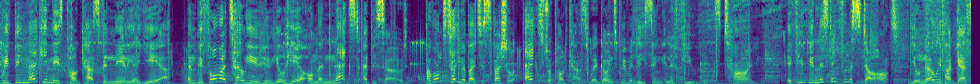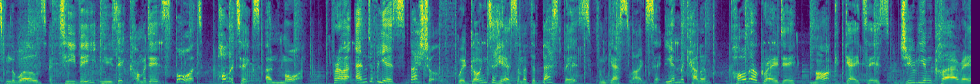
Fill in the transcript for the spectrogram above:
We've been making these podcasts for nearly a year, and before I tell you who you'll hear on the next episode, I want to tell you about a special extra podcast we're going to be releasing in a few weeks' time. If you've been listening from the start, you'll know we've had guests from the worlds of TV, music, comedy, sport, politics, and more. For our end of year special, we're going to hear some of the best bits from guests like Sir Ian McKellen, Paul O'Grady, Mark Gatiss, Julian Clary,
